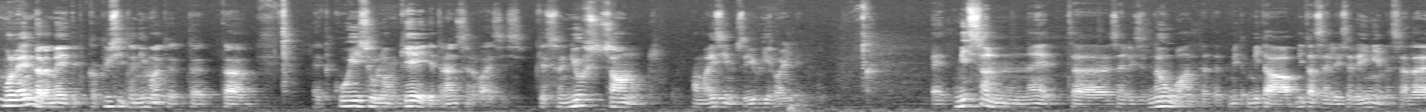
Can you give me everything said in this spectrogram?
mulle endale meeldib ka küsida niimoodi, et, et, et kui sul on keegi Transferwise'is, kes on just saanud oma esimese juhi rolli. et mis on need äh, sellised nõuanded, et mida, mida, mida sellisele inimesele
